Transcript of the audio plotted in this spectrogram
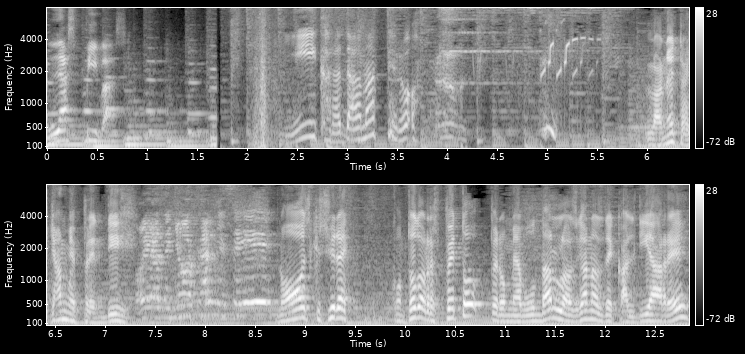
Las pibas. La neta, ya me prendí. Oiga, señor, cálmese. No, es que si era con todo respeto, pero me abundaron las ganas de caldear, ¿eh?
